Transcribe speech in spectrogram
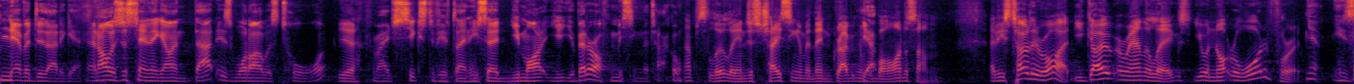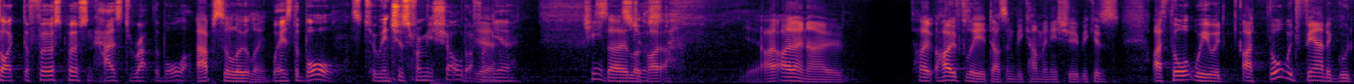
Never do that again." And I was just standing there going, "That is what I was taught." Yeah. From age six to 15, he said, "You might, you, you're better off missing the tackle." Absolutely, and just chasing him and then grabbing him Yeah. from behind or something. And he's totally right. You go around the legs, you are not rewarded for it. Yeah, he's like the first person has to wrap the ball up. Absolutely. Where's the ball? It's two inches from your shoulder, Yeah. from your chin. So It's look, just- I, yeah, I, I don't know. Ho- hopefully, it doesn't become an issue because I thought we would. I thought we'd found a good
